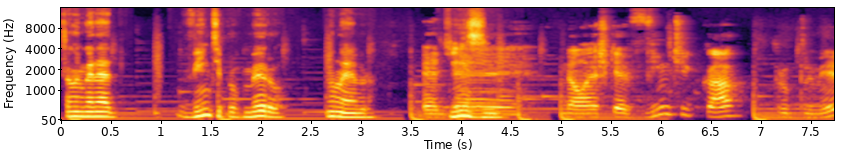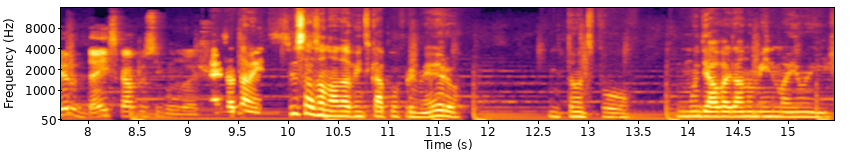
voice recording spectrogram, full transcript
Se eu não me engano, é 20 pro primeiro? Não lembro. É, 15. é- Não, acho que é 20k pro primeiro, 10k pro segundo, acho. É, exatamente. Se o sazonal dá 20k pro primeiro, então, tipo, o Mundial vai dar no mínimo aí uns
